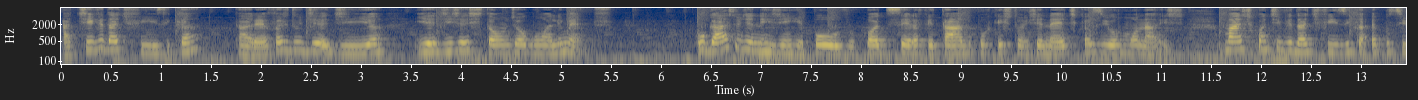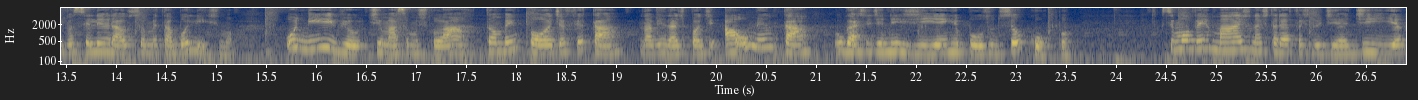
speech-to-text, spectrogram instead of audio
atividade física, tarefas do dia a dia e a digestão de alguns alimentos. O gasto de energia em repouso pode ser afetado por questões genéticas e hormonais, mas com atividade física é possível acelerar o seu metabolismo. O nível de massa muscular também pode afetar, na verdade, pode aumentar o gasto de energia em repouso do seu corpo. Se mover mais nas tarefas do dia a dia,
